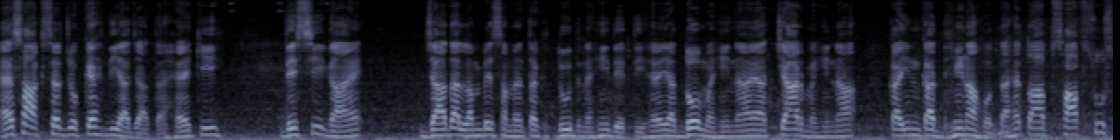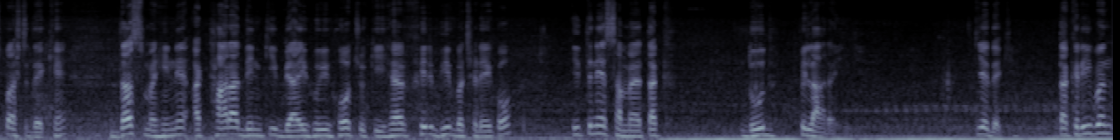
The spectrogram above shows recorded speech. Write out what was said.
ऐसा अक्सर जो कह दिया जाता है कि देसी गाय ज़्यादा लंबे समय तक दूध नहीं देती है, या दो महीना या चार महीना का इनका धीणा होता है तो आप साफ़ सुस्पष्ट देखें, दस महीने अट्ठारह दिन की ब्याई हुई हो चुकी है, फिर भी बछड़े को इतने समय तक दूध पिला रही है। ये देखिए, तकरीबन,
